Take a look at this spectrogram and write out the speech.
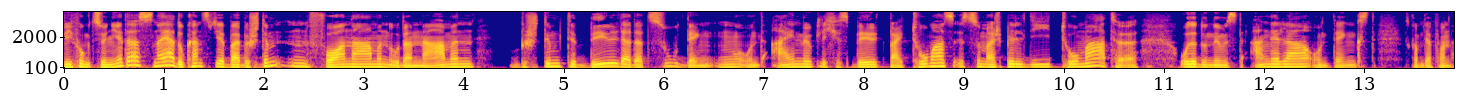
wie funktioniert das? Naja, du kannst dir bei bestimmten Vornamen oder Namen bestimmte Bilder dazu denken und ein mögliches Bild bei Thomas ist zum Beispiel die Tomate. Oder du nimmst Angela und denkst, es kommt ja von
